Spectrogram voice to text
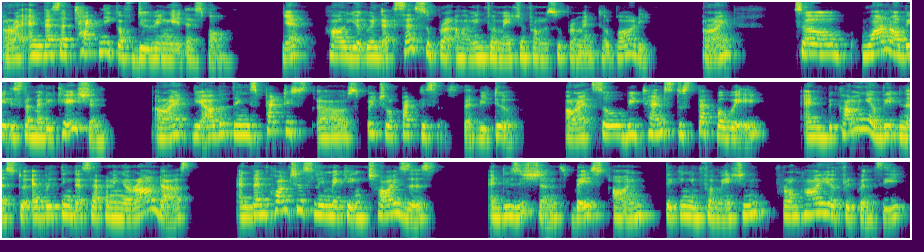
All right. And that's a technique of doing it as well. Yeah. how you're going to access super, uh, information from the supramental body. All right. So one of it is the meditation. All right. The other thing is practice, uh, spiritual practices that we do. All right. So we tend to step away and becoming a witness to everything that's happening around us, and then consciously making choices and decisions based on taking information from higher frequency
